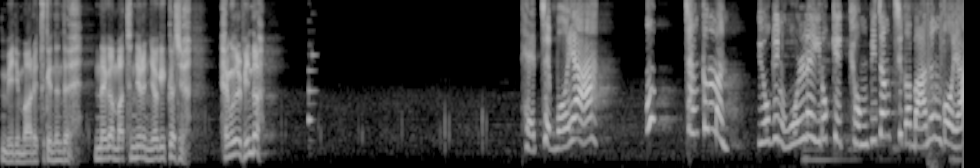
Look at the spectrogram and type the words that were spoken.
미리 말해두겠는데 내가 맡은 일은 여기까지야. 행운을 빈다. 대체 뭐야? 어? 잠깐만, 여긴 원래 이렇게 경비 장치가 많은 거야?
